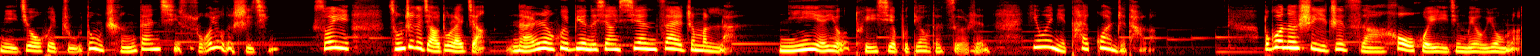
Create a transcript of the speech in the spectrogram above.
你就会主动承担起所有的事情。所以从这个角度来讲，男人会变得像现在这么懒，你也有推卸不掉的责任，因为你太惯着他了。”不过呢，事已至此啊，后悔已经没有用了，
